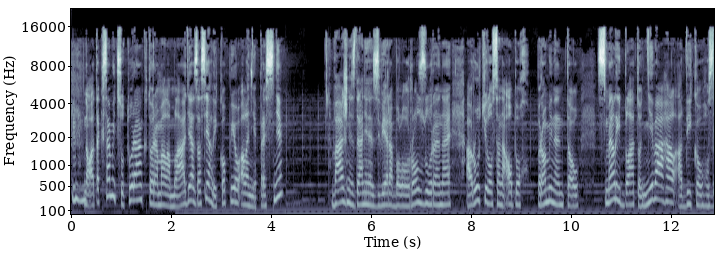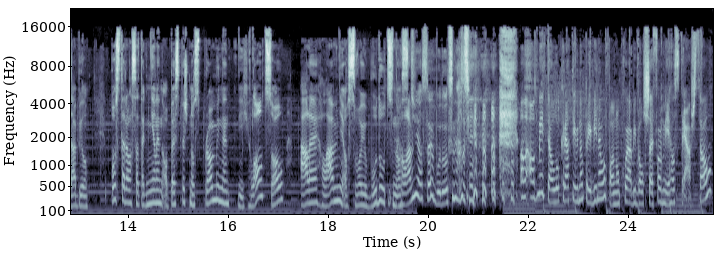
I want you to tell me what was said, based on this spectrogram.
No a tak samicu Tura, ktorá mala mláďa, zasiahli kopiou, ale nepresne. Vážne zranené zviera bolo rozúrené a rútilo sa na oboch prominentov. Smelý bláto neváhal a Díkov ho zabil. Postaral sa tak nielen o bezpečnosť prominentných lovcov, ale hlavne o svoju budúcnosť. Hlavne o svoju budúcnosť. On odmietol lukratívnu príbinovú ponuku, aby bol šéfom jeho strážcov.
